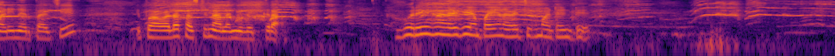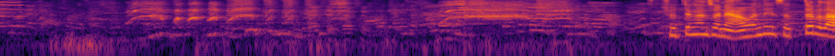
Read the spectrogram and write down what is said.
மடிநெருப்பாச்சு இப்போ அவள் தான் ஃபஸ்ட்டு நலங்கு வைக்கிறா. ஒரே அழகு என் பையன் நான் வச்சுக்க மாட்டேன்ட்டு. சுத்துங்கன்னு சொன்னேன். அவன் வந்து சுத்துறதா?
